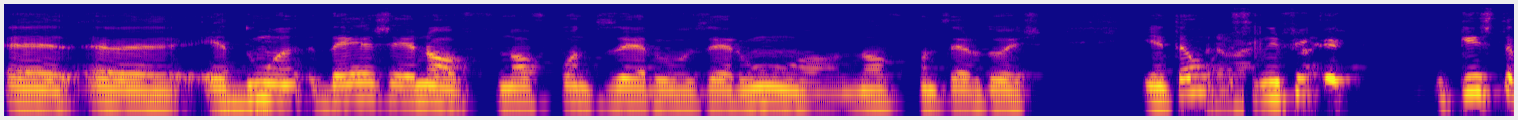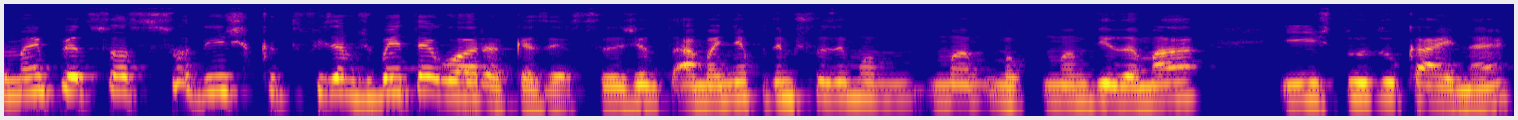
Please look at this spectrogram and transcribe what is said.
é de 1 a 10 é 9, 9.001 ou 9.02. E então significa que isto também, Pedro, só, só diz que fizemos bem até agora. Quer dizer, se a gente amanhã podemos fazer uma, uma, uma medida má e isto tudo cai, não é?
